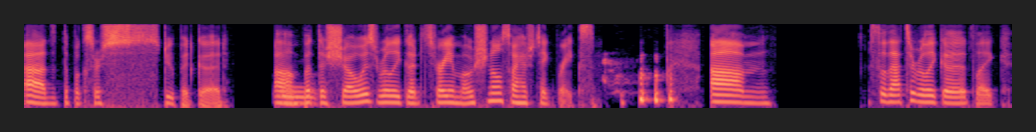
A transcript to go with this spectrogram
uh, that the books are stupid good. Um, but the show is really good, it's very emotional, so I have to take breaks. Um So that's a really good like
